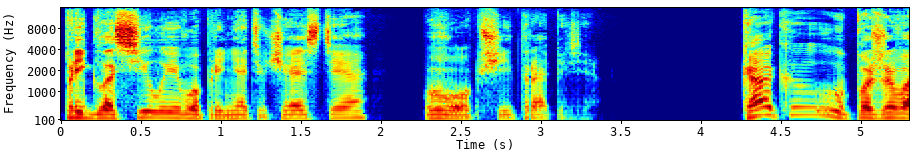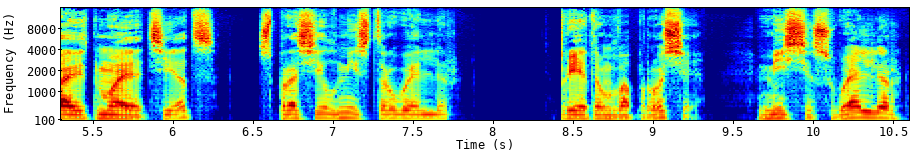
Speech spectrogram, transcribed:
пригласила его принять участие в общей трапезе. «Как поживает мой отец?» — спросил мистер Уэллер. При этом вопросе миссис Уэллер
